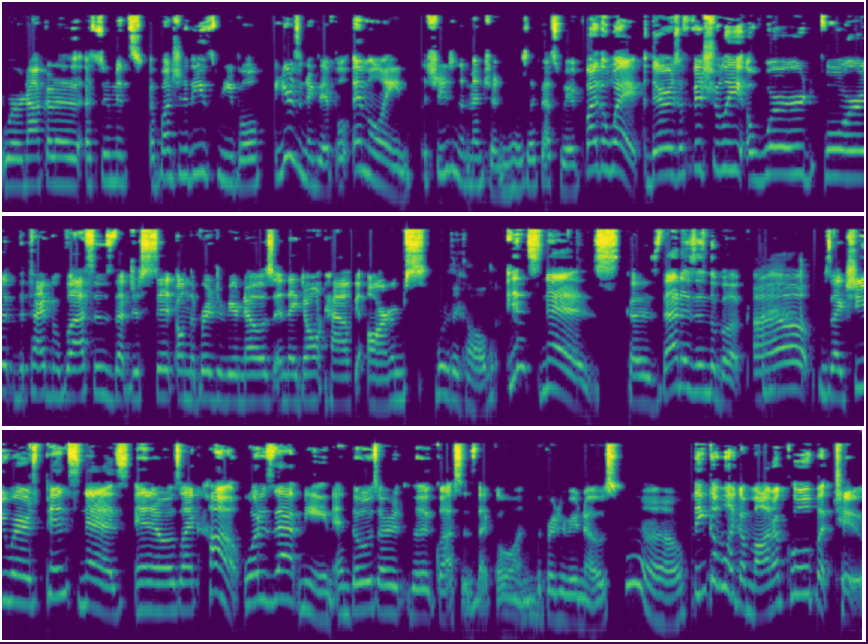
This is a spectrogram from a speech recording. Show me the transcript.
We're not gonna assume it's a bunch of these people. Here's an example Emmeline. She isn't mentioned. I was like, that's weird. By the way, there is officially a word for the type of glasses that just sit on the bridge of your nose and they don't have arms. What are they called? Pince nez, because that is in the book. Oh, It was like she wears pince nez, and I was like, huh, what does that mean? And those are the glasses that go on the bridge of your nose. oh. Think of like a monocle, but two.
